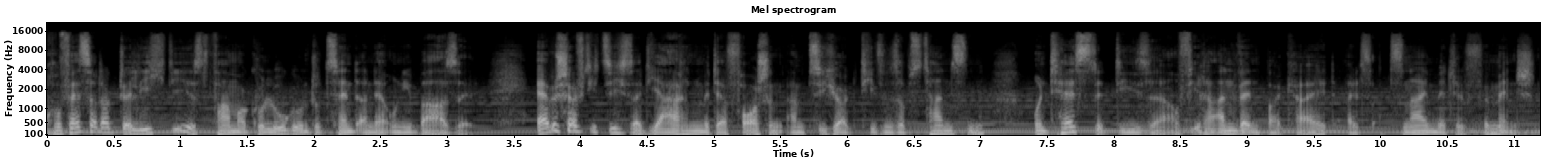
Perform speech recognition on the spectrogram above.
Professor Dr. Lichti ist Pharmakologe und Dozent an der Uni Basel. Er beschäftigt sich seit Jahren mit der Forschung an psychoaktiven Substanzen und testet diese auf ihre Anwendbarkeit als Arzneimittel für Menschen.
